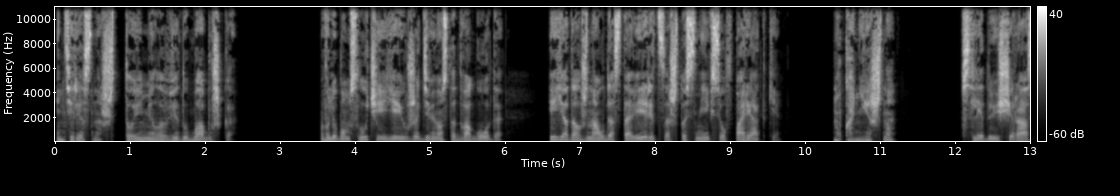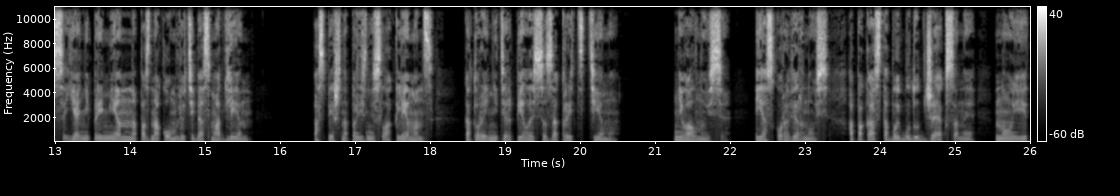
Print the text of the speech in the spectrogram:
Интересно, что имела в виду бабушка? В любом случае, ей уже 92 года, и я должна удостовериться, что с ней все в порядке. «Ну, конечно. В следующий раз я непременно познакомлю тебя с Мадлен», — поспешно произнесла Клеманс, которая не терпелась закрыть тему. «Не волнуйся, я скоро вернусь, а пока с тобой будут Джексоны, ну и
